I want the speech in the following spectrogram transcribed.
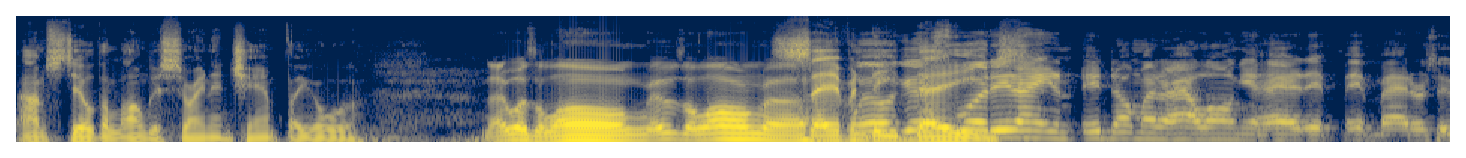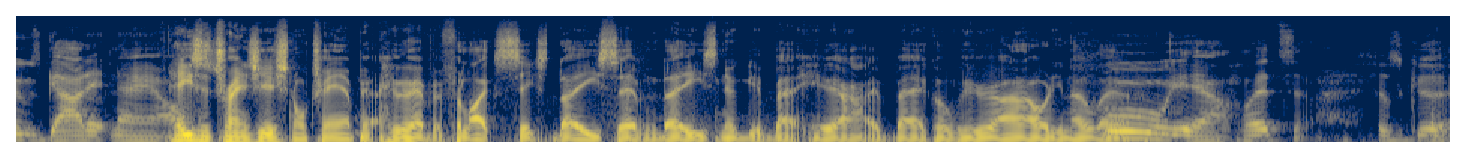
I'm still the longest reigning champ they are. That was a long. It was a long. Uh, Seventy Well, guess days. what? It ain't. It don't matter how long you had it. It matters who's got it now. He's a transitional champ. He'll have it for like six days, seven days, and he'll get back here. I have back over here. I already know that. Oh yeah, let's. Uh, feels good.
